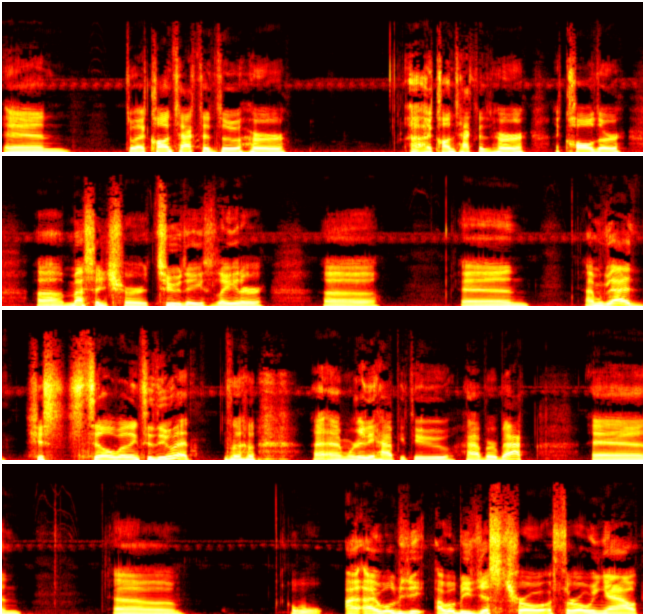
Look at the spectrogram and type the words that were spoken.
And so I contacted her. Uh, I contacted her. I called her, uh, messaged her two days later, uh, and I'm glad she's still willing to do it. I'm really happy to have her back, and um, I, I will be I will be just throw, throwing out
